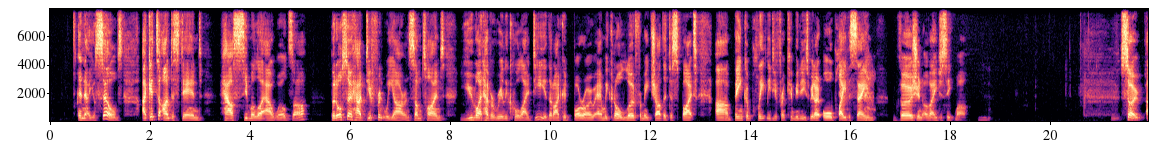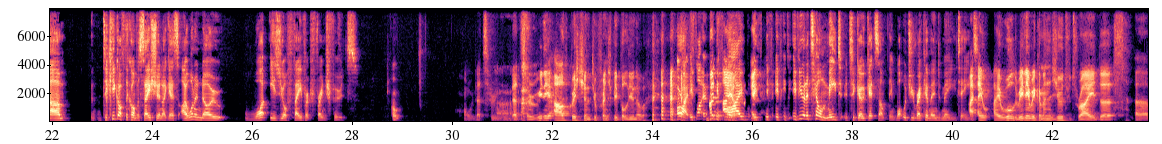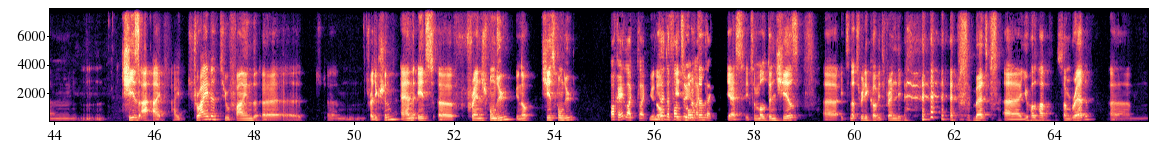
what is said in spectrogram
and now yourselves, I get to understand how similar our worlds are but also how different we are. And sometimes you might have a really cool idea that I could borrow, and we can all learn from each other despite um, being completely different communities. We don't all play the same version of Age of Sigmar. So, um, to kick off the conversation, I guess I want to know what is your favorite French foods? Oh. That's really, uh, that's a really hard question to French people, you know. All right, if I if I, I, if, if, if, if, you're going to tell me to, to go get something, what would you recommend me to eat? I, I, I would really recommend you to try the um, cheese. I, I, I tried to find a um, tradition, and it's a French fondue. You know, cheese fondue. Okay, like like you know, the fondue. Molten, like, like... Yes, it's a molten cheese. Uh, it's not really COVID friendly, but uh, you all have some bread um,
